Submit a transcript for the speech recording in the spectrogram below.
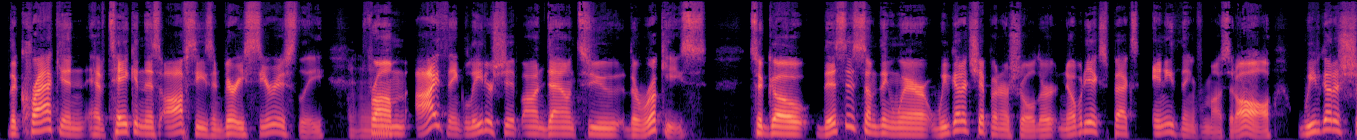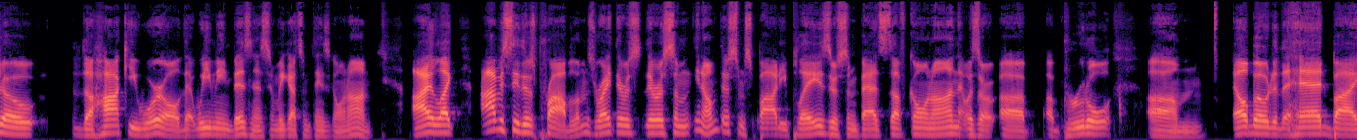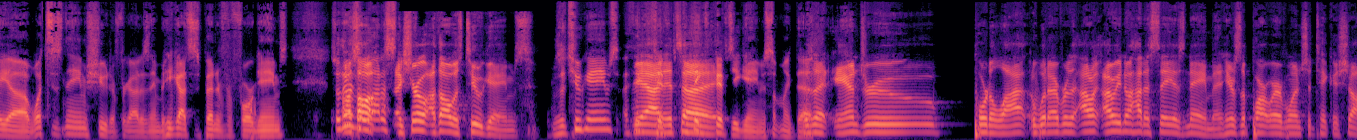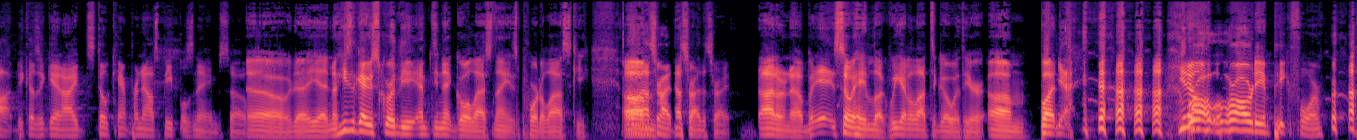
the Kraken have taken this offseason very seriously Mhm. from I think leadership on down to the rookies to go this is something where we've got a chip on our shoulder. Nobody expects anything from us at all. We've got to show the hockey world that we mean business and we got some things going on. I like obviously there's problems, right? There was there was some, you know, there's some spotty plays, there's some bad stuff going on. That was a a, a brutal um elbow to the head by uh what's his name? Shoot, I forgot his name, but he got suspended for four games. So there's I a thought- lot of I sure I thought it was two games. was it two games? I think Yeah, 50, it's, I think uh, 50 games, something like that. Was it Andrew Portolat, whatever? I don't, I don't even know how to say his name. And here's the part where everyone should take a shot because again, I still can't pronounce people's names. So, Oh uh, yeah, no, he's the guy who scored the empty net goal last night. Is Portolaski? oh, Um, that's right, that's right, that's right. I don't know, but it, so hey, look, we got a lot to go with here. Um, but Yeah, You know- we're, we're already in peak form.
